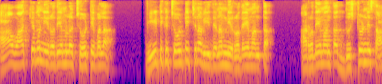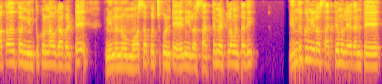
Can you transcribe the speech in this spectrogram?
ఆ వాక్యము నీ హృదయంలో చోటు ఇవ్వాల? వీటికి చోటిచ్చిన ఈ దినం నీ హృదయం అంతా ఆ హృదయం అంతా దుష్టుడిని సాతానతో నింపుకున్నావు కాబట్టి నిన్ను నువ్వు మోసపుచ్చుకుంటే నీలో సత్యం ఎట్లా ఉంటది? ఎందుకు నీలో సత్యము లేదంటే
